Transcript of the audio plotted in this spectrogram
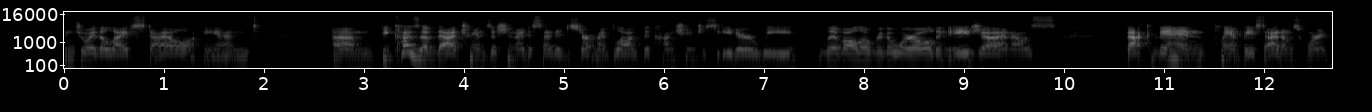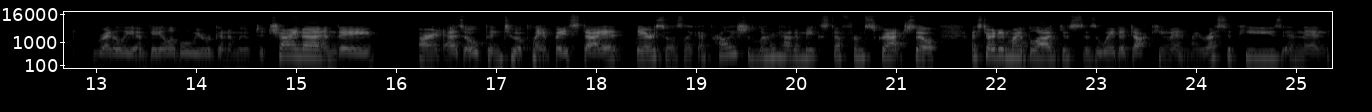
enjoy the lifestyle, and um, because of that transition, I decided to start my blog, The Conscientious Eater. We live all over the world in Asia, and I was back then, plant based items weren't readily available. We were going to move to China, and they aren't as open to a plant based diet there. So I was like, I probably should learn how to make stuff from scratch. So I started my blog just as a way to document my recipes, and then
